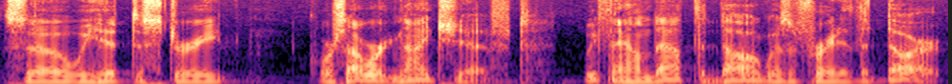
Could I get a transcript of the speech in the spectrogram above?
So we hit the street. Of course, I work night shift we found out the dog was afraid of the dark.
